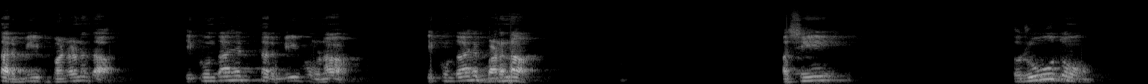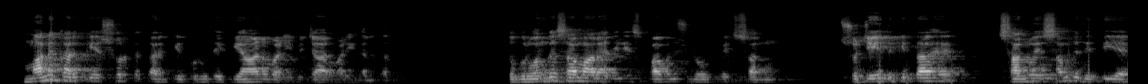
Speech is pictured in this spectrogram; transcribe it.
ਧਰਮੀ ਬਣਨ ਦਾ, ਇੱਕ ਹੁੰਦਾ ਹੈ ਧਰਮੀ ਹੋਣਾ, ਇੱਕ ਹੁੰਦਾ ਹੈ ਬਣਨਾ। ਅਸੀਂ ਰੂਹ ਤੋਂ ਮਨ ਕਰਕੇ, ਸੁਰਤ ਕਰਕੇ ਗੁਰੂ ਦੇ ਗਿਆਨ ਵਾਲੀ, ਵਿਚਾਰ ਵਾਲੀ ਗੱਲ ਕਰਨੀ ਹੈ। ਤਾਂ ਗੁਰੂ ਅੰਗਦ ਸਾਹਿਬ ਮਹਾਰਾਜ ਜੀ ਨੇ ਇਸ ਪਾਵਨ ਸ਼ਲੋਕ ਵਿੱਚ ਸਾਨੂੰ ਸੁਚੇਤ ਕੀਤਾ ਹੈ, ਸਾਨੂੰ ਇਹ ਸਮਝ ਦਿੱਤੀ ਹੈ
